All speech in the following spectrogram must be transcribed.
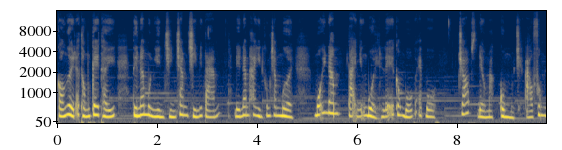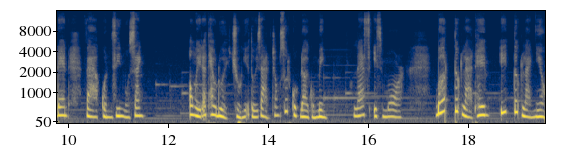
Có người đã thống kê thấy từ năm 1998 đến năm 2010, mỗi năm tại những buổi lễ công bố của Apple, Jobs đều mặc cùng một chiếc áo phông đen và quần jean màu xanh. Ông ấy đã theo đuổi chủ nghĩa tối giản trong suốt cuộc đời của mình. Less is more. Bớt tức là thêm, ít tức là nhiều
